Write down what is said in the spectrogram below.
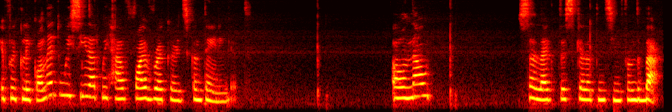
If we click on it, we see that we have five records containing it. I'll now select the skeleton seen from the back.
